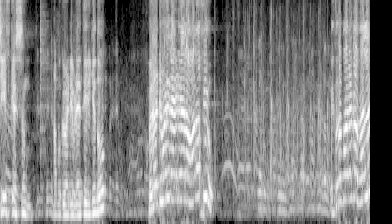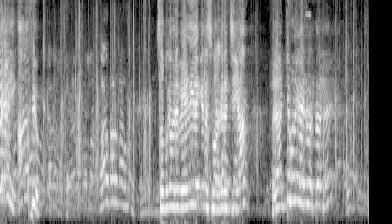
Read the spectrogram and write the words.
ചീഫ് ഗസ്റ്റും നമുക്ക് വേണ്ടി ഇവിടെ എത്തിയിരിക്കുന്നു. ഒരു അടിപൊളി കാര്യമാണ് ഓൾ ഓഫ് യു ഇത്ര പറയണ്ട നല്ല കൈഡി ഓൾ ഓഫ് യു സോ നമുക്ക് അവരെ വേദിയിലേക്ക് തന്നെ സ്വാഗതം ചെയ്യാം. ഒരു അടിപൊളി കാര്യം കൊടുത്തുണ്ട് I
